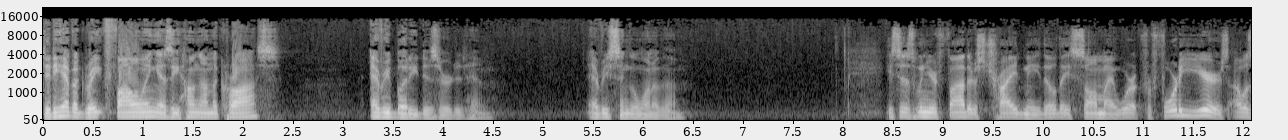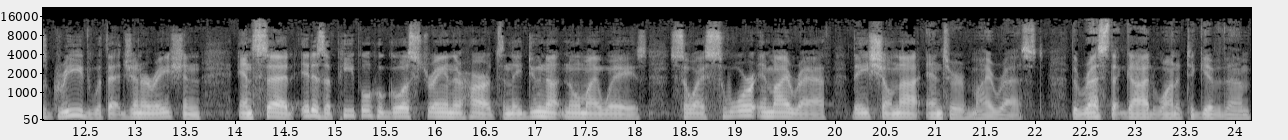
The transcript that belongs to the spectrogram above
Did he have a great following as he hung on the cross? Everybody deserted him. Every single one of them. He says, When your fathers tried me, though they saw my work, for 40 years I was grieved with that generation and said, It is a people who go astray in their hearts, and they do not know my ways. So I swore in my wrath, they shall not enter my rest. The rest that God wanted to give them,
